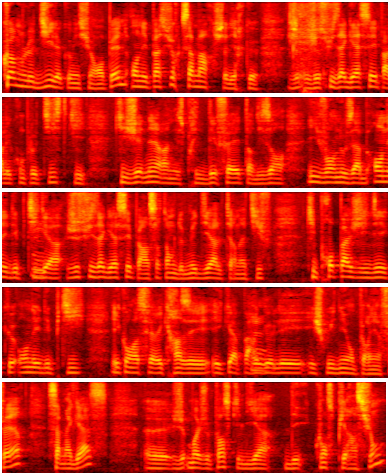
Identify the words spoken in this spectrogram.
comme le dit la Commission européenne, on n'est pas sûr que ça marche. C'est-à-dire que je, je suis agacé par les complotistes qui, qui génèrent un esprit de défaite en disant ils vont nous ab- on est des petits Mm. gars. Je suis agacé par un certain nombre de médias alternatifs qui propagent l'idée qu'on est des petits et qu'on va se faire écraser et qu'à part Mm. gueuler et chouiner on peut rien faire. Ça m'agace. Euh, je- moi, je pense qu'il y a des conspirations,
